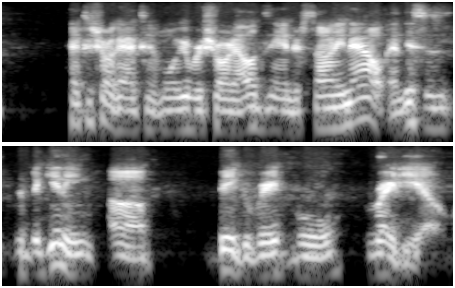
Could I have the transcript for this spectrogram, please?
Texas Truck Accident lawyer Reshard Alexander signing out, and this is the beginning of Big Rig Bull Radio.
